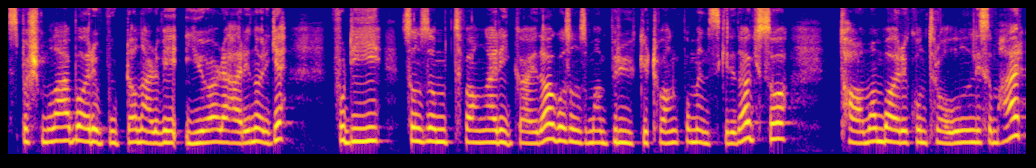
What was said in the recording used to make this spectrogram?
Spørsmålet er bare hvordan er det vi gjør det her i Norge. Fordi sånn som tvang er rigga i dag, og sånn som man bruker tvang på mennesker i dag, så tar man bare kontrollen liksom her,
